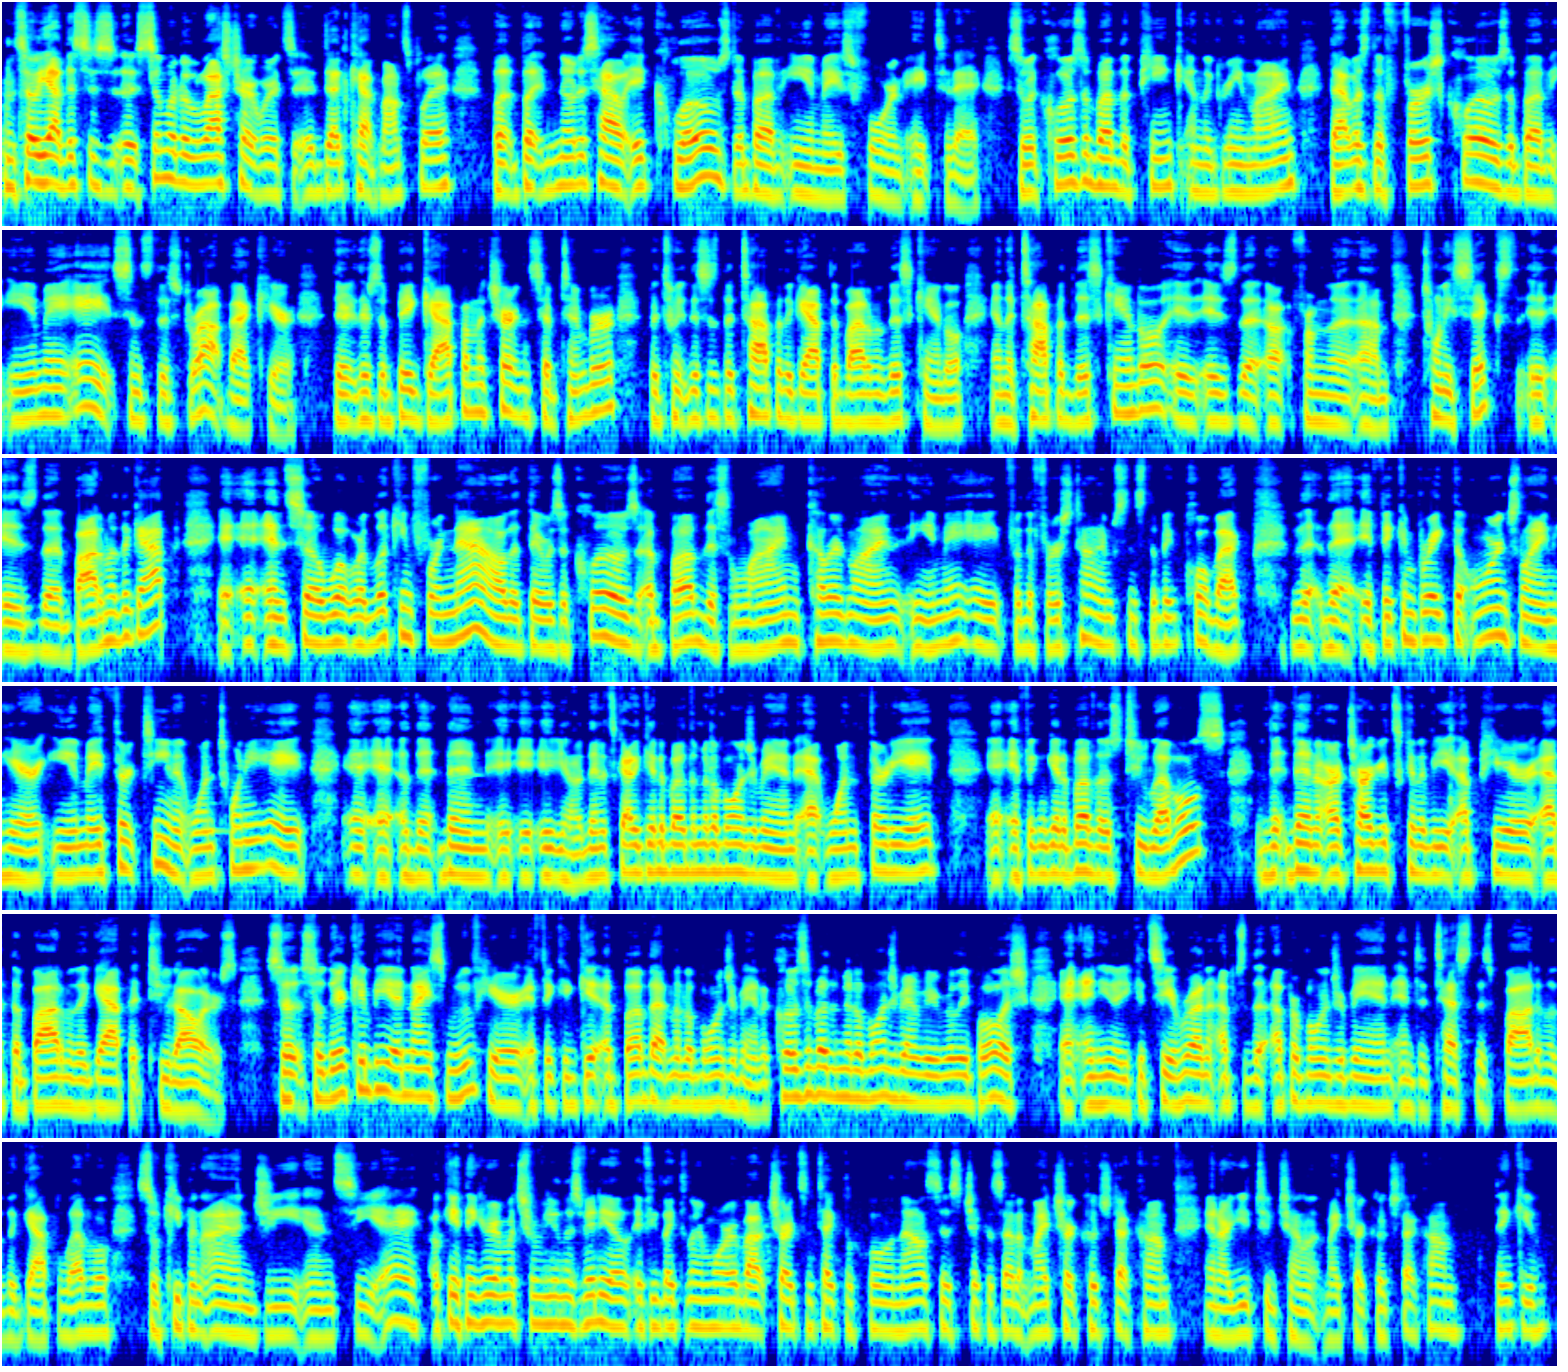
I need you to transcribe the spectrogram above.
And so yeah, this is uh, similar to the last chart where it's a dead cat bounce play, but but notice how it closed above EMA's 4 and 8 today. So it closed above the pink and the green line. That was the first close above EMA 8 since this drop back here. There, there's a big gap on the chart in September between this is the top of the gap, the bottom of this candle, and the top of this candle is, is the uh, from the um, 26th is the bottom of the gap. And so what we're looking for now that there was a close above this lime colored line line, EMA 8, for the first time since the big pullback, that, that if it can break the orange line here, EMA 13 at 128, uh, then it, it, you know then it's got to get above the middle Bollinger Band at 138. If it can get above those two levels, th then our target's going to be up here at the bottom of the gap at two dollars. So so there could be a nice move here if it could get above that middle Bollinger Band. A close above the middle Bollinger Band would be really bullish, and, and you know you could see a run up to the upper Bollinger Band and to test this bottom of the gap level. So keep an eye on GNCA. Okay, thank you very much for viewing this video. If you'd like to learn more about charts and technical analysis, check us out at mychartcoach.com and our YouTube channel at mychartcoach.com. Thank you.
